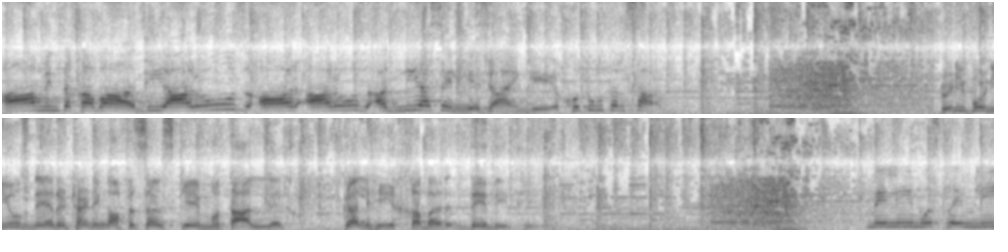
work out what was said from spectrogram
عام انتخابات ڈی آروز اور آروز عدلیہ سے لیے جائیں گے خطوط ارسال۔ 24 نیوز نے ریٹرننگ آفیسرز کے متعلق کل ہی خبر دے دی تھی۔ ملی مسلم لیگ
